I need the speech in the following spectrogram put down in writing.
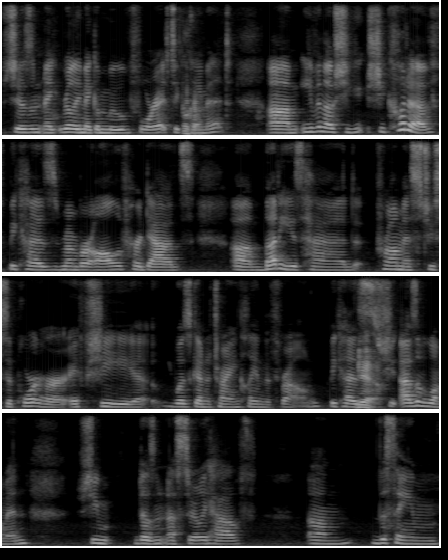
she doesn't make really make a move for it to Okay. claim it. Um, even though she she could have because remember all of her dad's um, buddies had promised to support her if she was going to try and claim the throne because Yeah. she, as a woman she doesn't necessarily have um, the same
